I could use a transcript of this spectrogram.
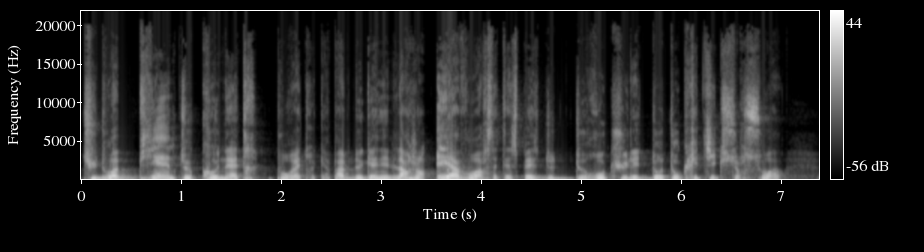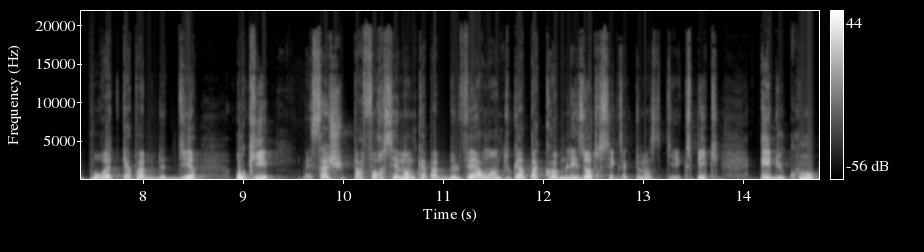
tu dois bien te connaître pour être capable de gagner de l'argent et avoir cette espèce de recul et d'autocritique sur soi pour être capable de te dire, ok, mais ça, je suis pas forcément capable de le faire, ou en tout cas pas comme les autres, c'est exactement ce qu'il explique. Et du coup,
